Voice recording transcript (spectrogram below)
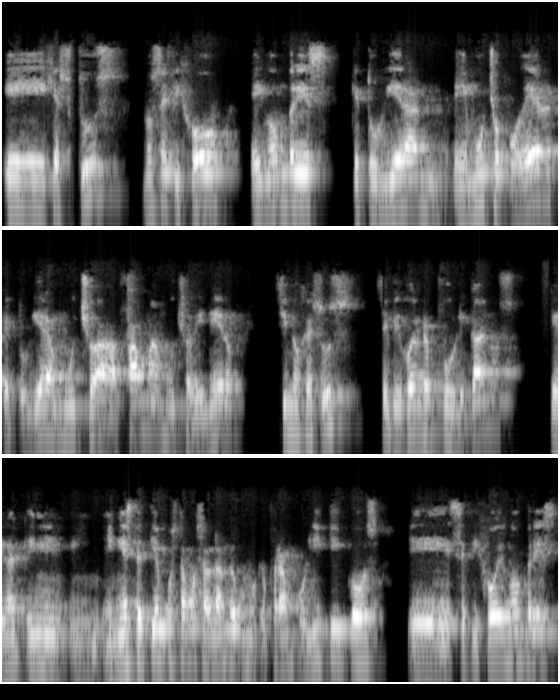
Eh, Jesús no se fijó en hombres que tuvieran eh, mucho poder, que tuvieran mucha fama, mucho dinero, sino Jesús se fijó en republicanos, que en, en, este tiempo estamos hablando como que fueran políticos, se fijó en hombres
